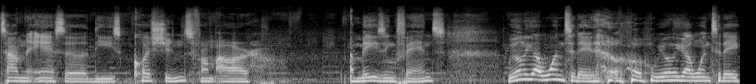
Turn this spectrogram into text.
Time to answer these questions from our amazing fans. We only got one today, though. we only got one today.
